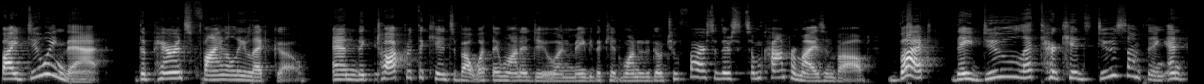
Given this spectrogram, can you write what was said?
by doing that the parents finally let go and they talked with the kids about what they want to do and maybe the kid wanted to go too far so there's some compromise involved but they do let their kids do something and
